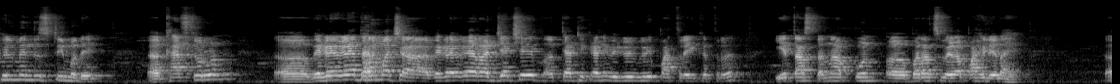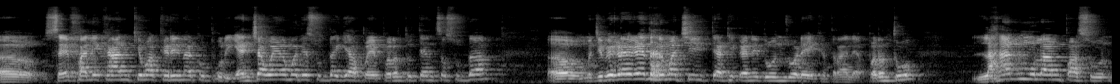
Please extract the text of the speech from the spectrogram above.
फिल्म इंडस्ट्रीमध्ये खास करून वेगळ्या वेगळ्या धर्माच्या वेगळ्या वेगळ्या राज्याचे त्या ठिकाणी वेगळी वेगळी पात्र एकत्र येत असताना आपण बराच वेळा पाहिलेला आहे. अं, सैफ अली खान किंवा करीना कपूर यांच्या वयामध्ये सुद्धा गॅप आहे परंतु त्यांचं सुद्धा म्हणजे वेगळ्या वेगळ्या धर्माची त्या ठिकाणी दोन जोड्या एकत्र आल्या. परंतु लहान मुलांपासून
